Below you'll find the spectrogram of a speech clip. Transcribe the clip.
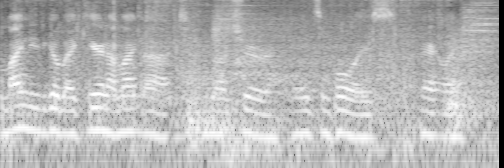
I might need to go back here and I might not. I'm not sure. I need some poise, apparently.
